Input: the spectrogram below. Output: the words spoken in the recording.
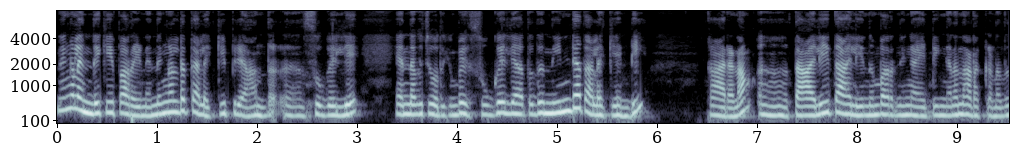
നിങ്ങൾ എന്തൊക്കെയാണ് പറയുന്നത് നിങ്ങളുടെ തലയ്ക്ക് പ്രാന്ത് സുഖല്ലേ എന്നൊക്കെ ചോദിക്കുമ്പോൾ സുഖമില്ലാത്തത് നിന്റെ തലയ്ക്കേണ്ടി. കാരണം താലി താലി എന്നും പറഞ്ഞിങ്ങായിട്ട് ഇങ്ങനെ നടക്കുന്നത്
